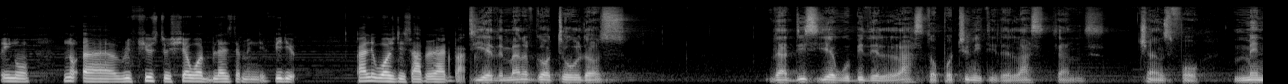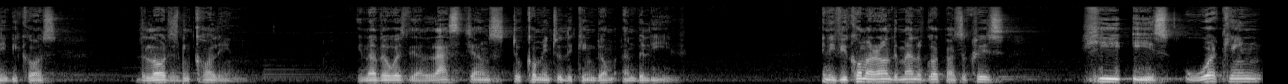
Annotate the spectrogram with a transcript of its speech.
you know no, uh, refuse to share what blessed them in the video. Kindly watch this i'll be right back. Yeah the man of god told us that this year will be the last opportunity the last chance chance for many because the Lord has been calling. In other words, their last chance to come into the kingdom and believe. And if you come around the man of God, Pastor Chris, he is working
